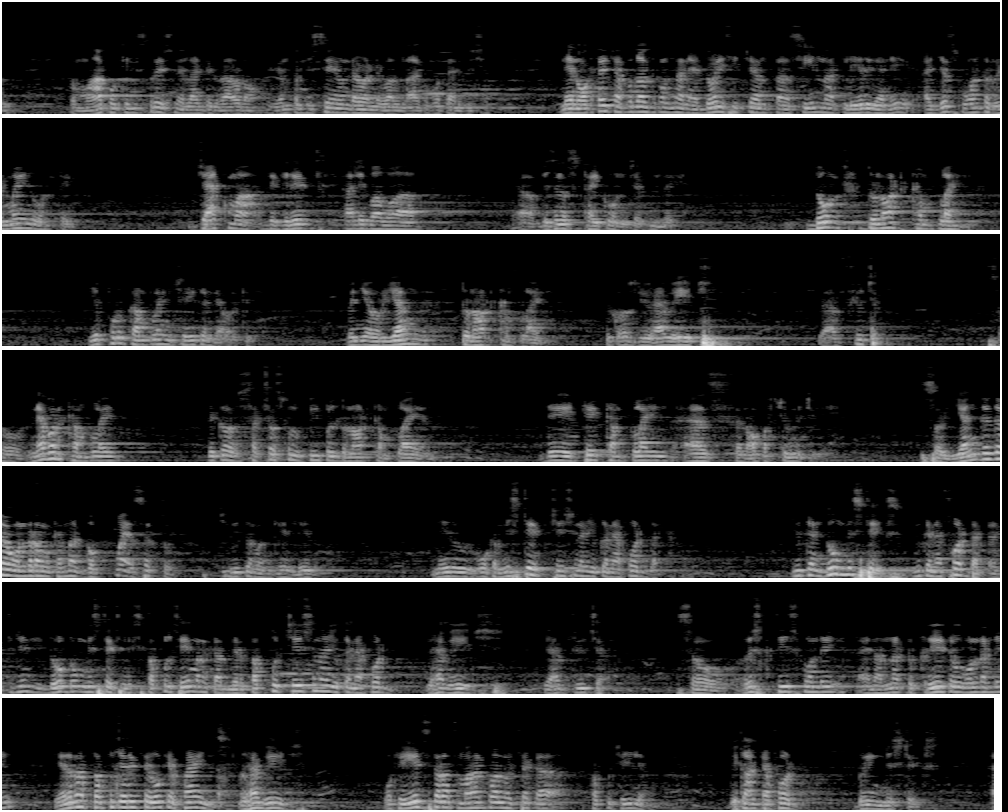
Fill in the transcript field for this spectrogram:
సో మాకు ఒక ఇన్స్పిరేషన్ ఇలాంటిది రావడం. ఎంత మిస్ అయి ఉండేవాడిని వాళ్ళు రాకపోతే అనిపించింది. నేను ఒకటే చెప్పదలుచుకుంటున్నాను అడ్వైస్ ఇచ్చేంత సీన్ నాకు లేదు కానీ I just want remind one thing Jack Ma the great Alibaba business tycoon చెప్పింది. డోంట్ డు నాట్ కంప్లైన్ ఎప్పుడు కంప్లైంట్ చేయకండి ఎవరికి. When your young do not complain because you have age you have future so never complain because successful people do not complain they take complain as an opportunity so యంగ్గా ఉండడం కన్నా గొప్ప asset జీవితంలో ఇంకేం లేదు. మీరు ఒక మిస్టేక్ చేసినా you can afford that you can do mistakes you can afford that don't do mistakes మీకు తప్పులు చేయమని కాదు. మీరు తప్పు చేసినా you can afford you have age you have future so risk తీసుకోండి. ఆయన అన్నట్టు క్రియేటివ్గా ఉండండి. ఏదైనా తప్పు జరిగితే okay fine you have age ఒక ఏజ్ తర్వాత మనటి వాళ్ళు వచ్చాక తప్పు చేయలేము. We can't afford doing mistakes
